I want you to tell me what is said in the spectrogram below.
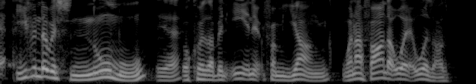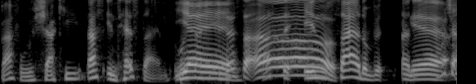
even though it's normal, Yeah. because I've been eating it from young. When I found out what it was, I was baffled. Shaki, that's intestine. Yeah, yeah, yeah. That's the, That's oh. the inside of it. And Yeah. Which, You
